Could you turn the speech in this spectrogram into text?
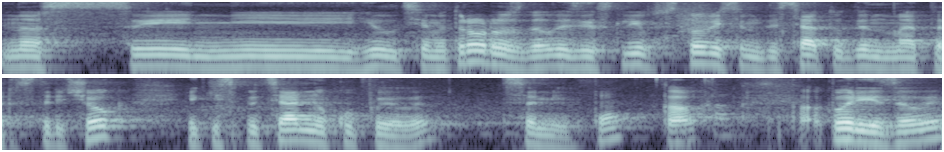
на синій гілці метро роздали з їх слів 181 метр стрічок, які спеціально купили самі. Так? Так, так. порізали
